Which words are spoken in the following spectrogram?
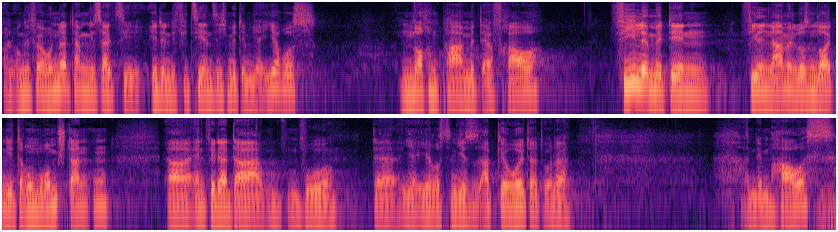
Und ungefähr 100 haben gesagt, sie identifizieren sich mit dem Jairus, noch ein paar mit der Frau, viele mit den vielen namenlosen Leuten, die drumherum standen, äh, entweder da, wo der Jairus den Jesus abgeholt hat oder an dem Haus.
